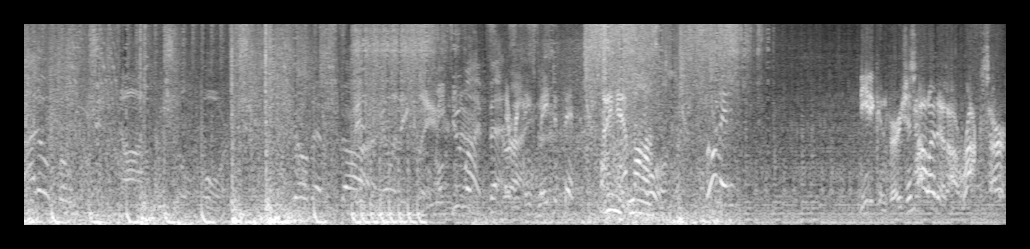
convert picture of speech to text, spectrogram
I don't believe in non-lethal force. Show them stars. Visibility clear. We do my best. Everything's made to fit. Unit lost. Moving. Need a conversion? Solid as a rock, sir.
